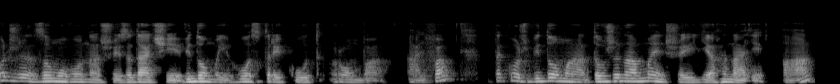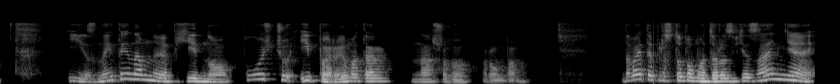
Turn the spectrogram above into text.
Отже, за умовою нашої задачі відомий гострий кут ромба альфа, також відома довжина меншої діагоналі А, і знайти нам необхідно площу і периметр нашого ромба. Давайте приступимо до розв'язання,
